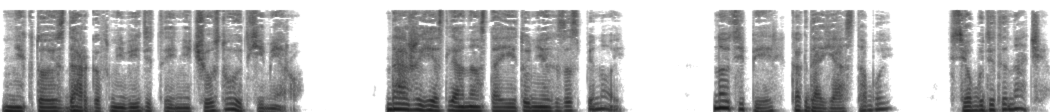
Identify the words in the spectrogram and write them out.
Никто из даргов не видит и не чувствует химеру. Даже если она стоит у них за спиной. Но теперь, когда я с тобой, все будет иначе.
